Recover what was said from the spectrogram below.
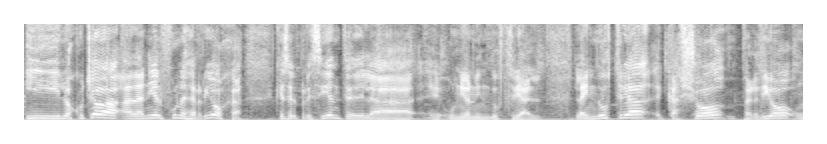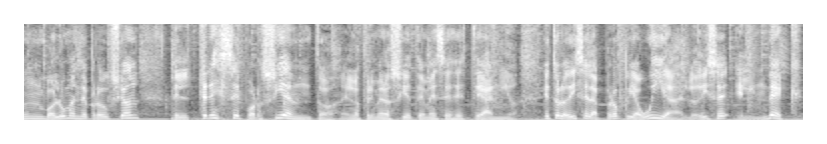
Y lo escuchaba a Daniel Funes de Rioja, que es el presidente de la eh, Unión Industrial. La industria cayó, perdió un volumen de producción del 13% en los primeros siete meses de este año. Esto lo dice la propia UIA, lo dice el INDEC.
